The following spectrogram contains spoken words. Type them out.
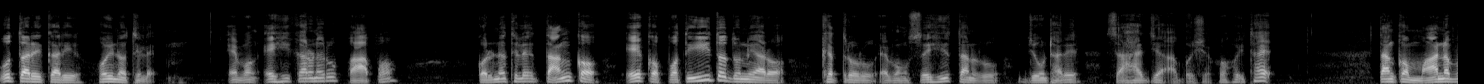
ଉତ୍ତରାଧିକାରୀ ହୋଇନଥିଲେ ଏବଂ ଏହି କାରଣରୁ ପାପ କରିନଥିଲେ। ତାଙ୍କ ଏକ ପତୀତ ଦୁନିଆର କ୍ଷେତ୍ରରୁ ଏବଂ ସେହି ସ୍ଥାନରୁ ଯେଉଁଠାରେ ସାହାଯ୍ୟ ଆବଶ୍ୟକ ହୋଇଥାଏ। ତାଙ୍କ ମାନବ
